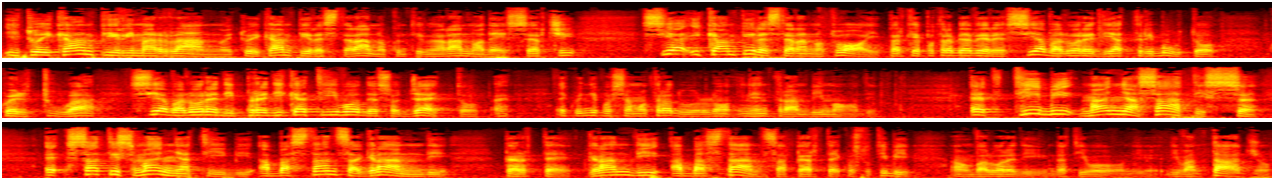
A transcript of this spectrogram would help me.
i tuoi campi rimarranno, i tuoi campi resteranno, continueranno ad esserci, sia i campi resteranno tuoi, perché potrebbe avere sia valore di attributo quel tua, sia valore di predicativo del soggetto, eh? e quindi possiamo tradurlo in entrambi i modi. Et tibi magna satis, e satis magna tibi, abbastanza grandi per te, grandi abbastanza per te, questo tibi ha un valore di, dativo di, di vantaggio,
